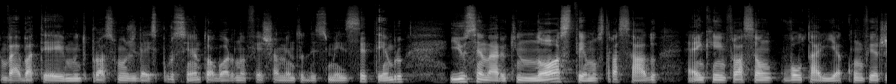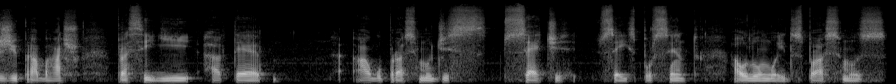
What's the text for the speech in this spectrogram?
vai bater muito próximo de 10% agora no fechamento desse mês de setembro, e o cenário que nós temos traçado é em que a inflação voltaria a convergir para baixo para seguir até algo próximo de 7, 6% ao longo aí dos próximos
